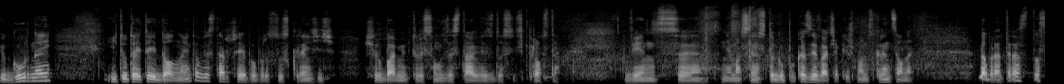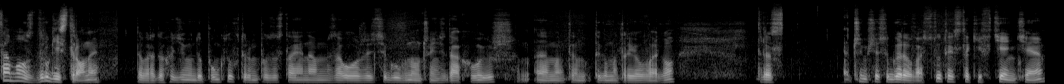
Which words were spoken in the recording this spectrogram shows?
górnej i tutaj tej dolnej, to wystarczy je po prostu skręcić śrubami, które są w zestawie, jest dosyć proste, więc e, nie ma sensu tego pokazywać, jak już mam skręcone. Dobra, teraz to samo z drugiej strony. Dobra, dochodzimy do punktu, w którym pozostaje nam założyć główną część dachu już, e, tego materiałowego. Teraz e, czym się sugerować? Tutaj jest takie wcięcie,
